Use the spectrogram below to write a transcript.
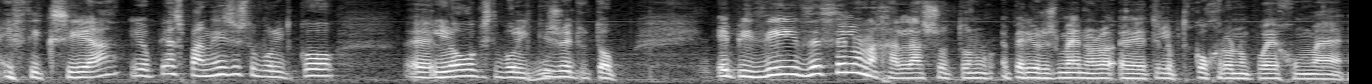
ευθυξία η οποία σπανίζει στον πολιτικό ε, λόγο και στην πολιτική ζωή του τόπου. Επειδή δεν θέλω να χαλάσω τον περιορισμένο ε, τηλεοπτικό χρόνο που έχουμε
